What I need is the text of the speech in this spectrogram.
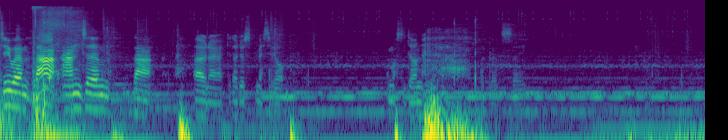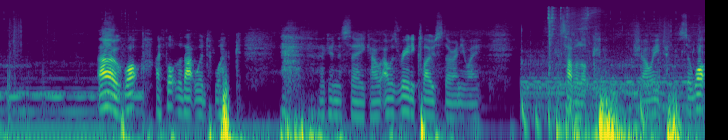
do um that and um that. Oh no, did I just mess it up? I must have done. For God's sake. Oh, what? I thought that that would work. For goodness sake, I, I was really close there anyway. Let's have a look, shall we? So what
